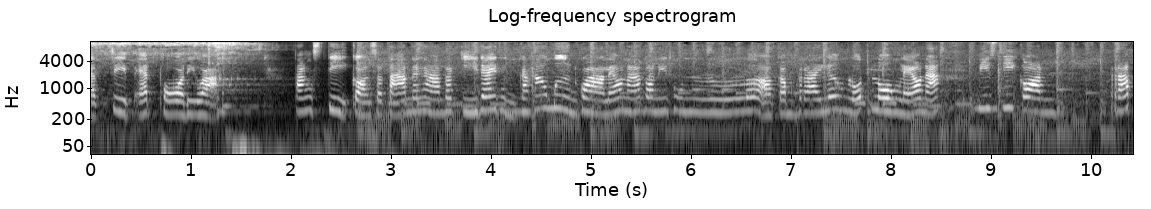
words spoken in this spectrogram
80 แอดพอดีกว่าตั้งสติก่อนสตาร์ทนะคะเมื่อกี้ได้ถึง 90,000 กว่าแล้วนะ ตอนนี้ทุนเริ่มกำไรเริ่มลดลงแล้วนะ มีสติก่อนรับ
